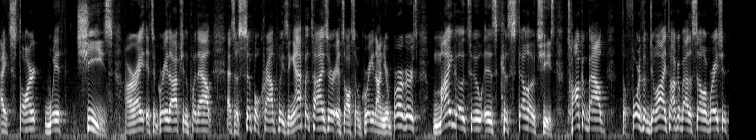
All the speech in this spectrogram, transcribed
I start with cheese. All right, it's a great option to put out as a simple crowd pleasing appetizer. It's also great on your burgers. My go to is Castello cheese. Talk about the 4th of July, talk about a celebration.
